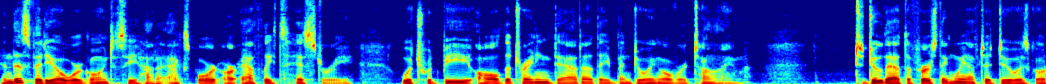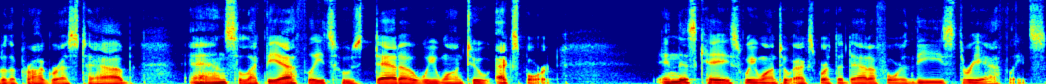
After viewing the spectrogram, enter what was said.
In this video, we're going to see how to export our athlete's history, which would be all the training data they've been doing over time. To do that, the first thing we have to do is go to the Progress tab and select the athletes whose data we want to export. In this case, we want to export the data for these three athletes.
